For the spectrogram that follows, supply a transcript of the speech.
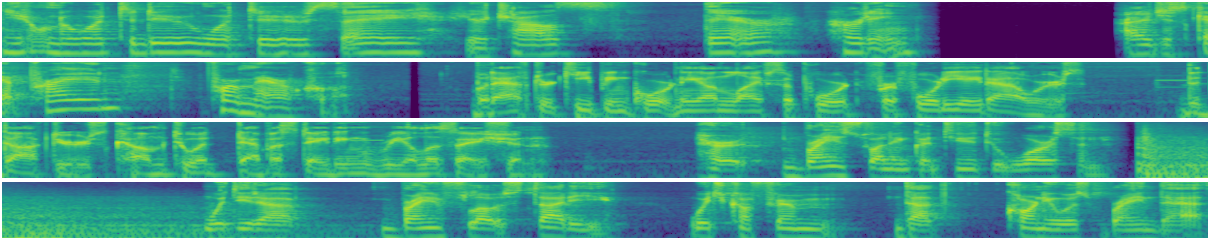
You don't know what to do, what to say. Your child's there, hurting. I just kept praying for a miracle. But after keeping Courtney on life support for 48 hours, the doctors come to a devastating realization. Her brain swelling continued to worsen. We did a brain flow study, which confirmed that Courtney was brain dead.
